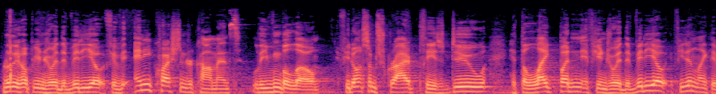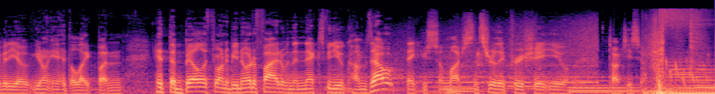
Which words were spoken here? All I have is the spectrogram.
Really hope you enjoyed the video. If you have any questions or comments, leave them below. If you don't subscribe, please do. Hit the like button if you enjoyed the video. If you didn't like the video, you don't need to hit the like button. Hit the bell if you want to be notified when the next video comes out. Thank you so much. Sincerely appreciate you. Talk to you soon.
